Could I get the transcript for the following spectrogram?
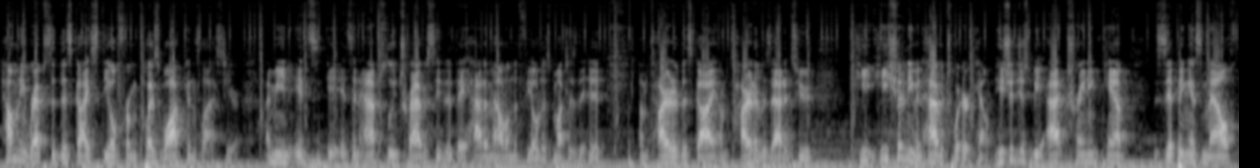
How many reps did this guy steal from Quez Watkins last year? I mean, it's it's an absolute travesty that they had him out on the field as much as they did. I'm tired of this guy. I'm tired of his attitude. He he shouldn't even have a Twitter account. He should just be at training camp, zipping his mouth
